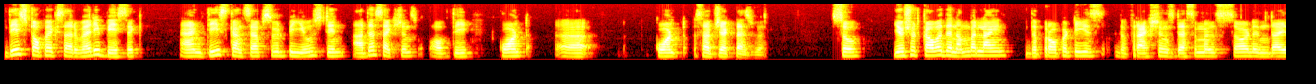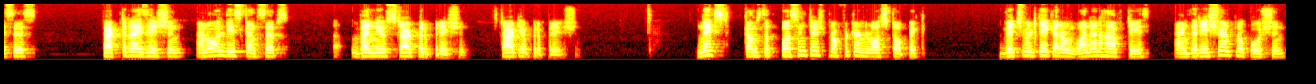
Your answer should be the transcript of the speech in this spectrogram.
These topics are very basic and these concepts will be used in other sections of the quant, uh, quant subject as well. So you should cover the number line, the properties, the fractions, decimals, surd indices, factorization, and all these concepts uh, when you start preparation, start your preparation. Next comes the percentage profit and loss topic which will take around one and a half days, and the ratio and proportion,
